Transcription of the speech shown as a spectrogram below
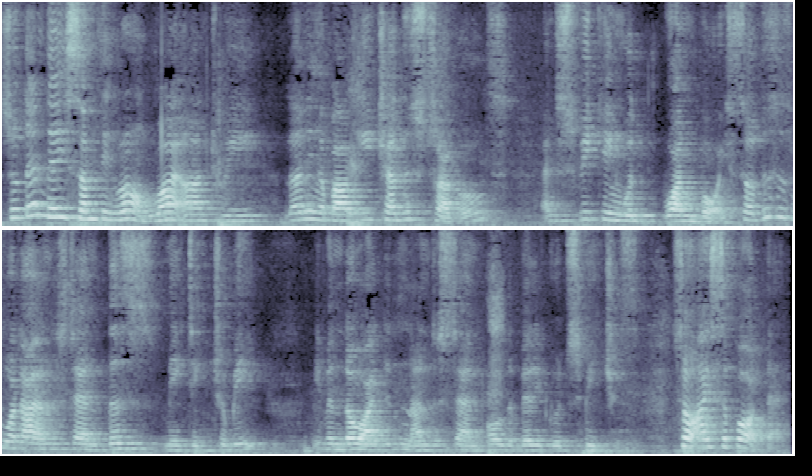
So then there is something wrong. Why aren't we learning about each other's struggles and speaking with one voice? So this is what I understand this meeting to be, even though I didn't understand all the very good speeches. So I support that.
